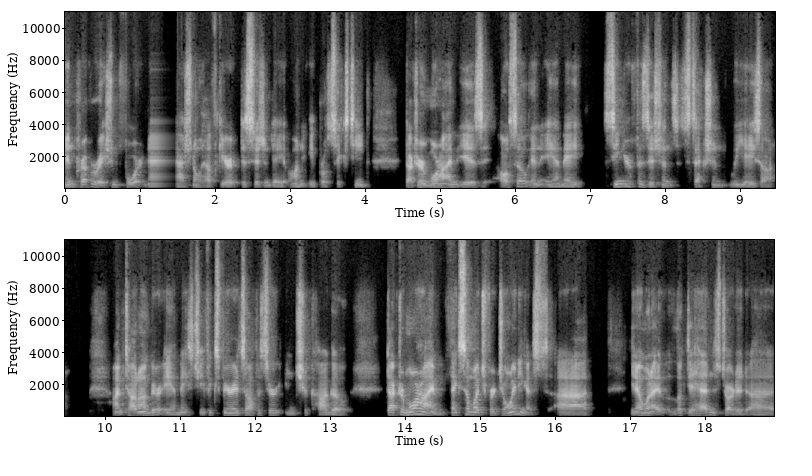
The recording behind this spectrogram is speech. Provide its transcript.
in preparation for National Healthcare Decision Day on April 16th. Dr. Morhaim is also an AMA Senior Physicians Section Liaison. I'm Todd Unger, AMA's Chief Experience Officer in Chicago. Dr. Morhaim, thanks so much for joining us. Uh, you know, when I looked ahead and started uh,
